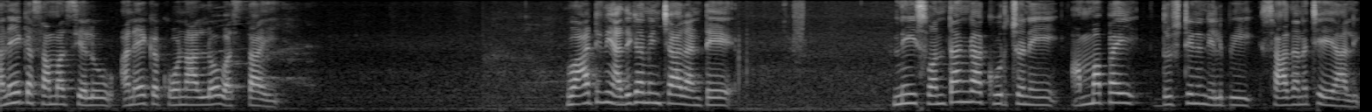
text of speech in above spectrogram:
అనేక సమస్యలు అనేక కోణాల్లో వస్తాయి. వాటిని అధిగమించాలంటే నీ సొంతంగా కూర్చొని అమ్మపై దృష్టిని నిలిపి సాధన చేయాలి.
